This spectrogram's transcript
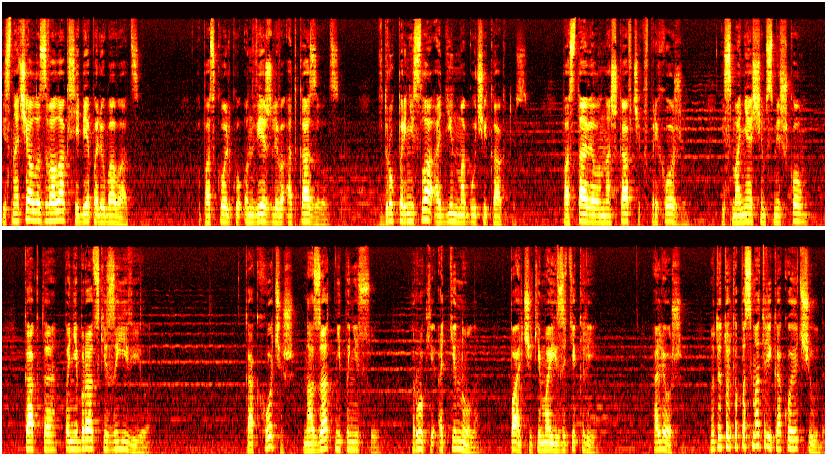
и сначала звала к себе полюбоваться. А поскольку он вежливо отказывался, вдруг принесла один могучий кактус, поставила на шкафчик в прихожей и с манящим смешком как-то понебратски заявила. «Как хочешь, назад не понесу». Руки оттянула, пальчики мои затекли. «Алеша, ну ты только посмотри, какое чудо!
